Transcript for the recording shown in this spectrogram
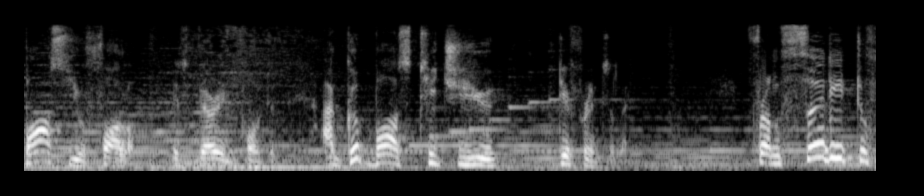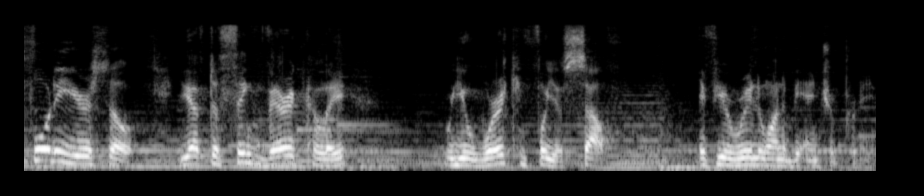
boss you follow. It's very important. A good boss teaches you differently. From 30 to 40 years old, you have to think very clearly when you're working for yourself if you really want to be entrepreneur.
